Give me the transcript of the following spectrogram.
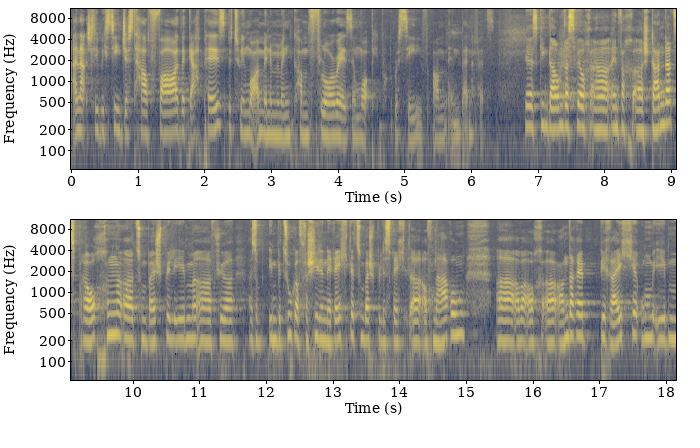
and actually we see just how far the gap is between what a minimum income floor is and what people receive um, in benefits. Ja, es ging darum, dass wir auch äh, einfach äh, Standards brauchen, äh, zum Beispiel eben äh, für, also in Bezug auf verschiedene Rechte, zum Beispiel das Recht äh, auf Nahrung, äh, aber auch andere Bereiche, um eben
